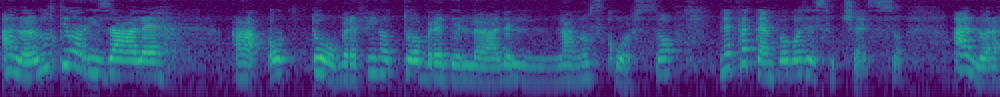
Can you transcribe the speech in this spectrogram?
Allora, l'ultimo risale a ottobre, fino a ottobre del, dell'anno scorso. Nel frattempo cosa è successo? Allora,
